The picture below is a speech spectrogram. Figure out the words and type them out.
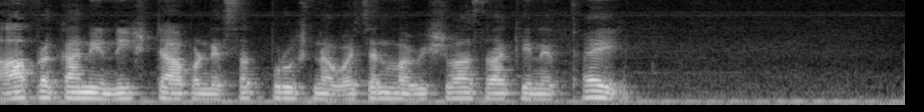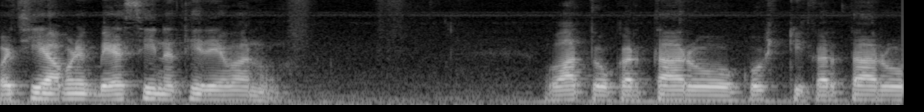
આ પ્રકારની નિષ્ઠા આપણને સત્પુરુષના વચનમાં વિશ્વાસ રાખીને થઈ. પછી આપણે બેસી નથી રહેવાનું. વાતો કરતા રહો ગોષ્ઠી કરતા રહો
